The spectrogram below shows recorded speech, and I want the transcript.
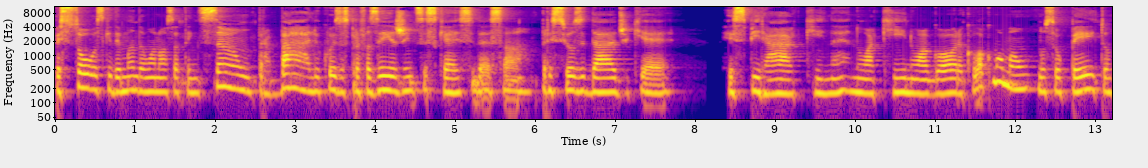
Pessoas que demandam a nossa atenção, trabalho, coisas para fazer, e a gente se esquece dessa preciosidade que é respirar aqui, né? No aqui, no agora. Coloca uma mão no seu peito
